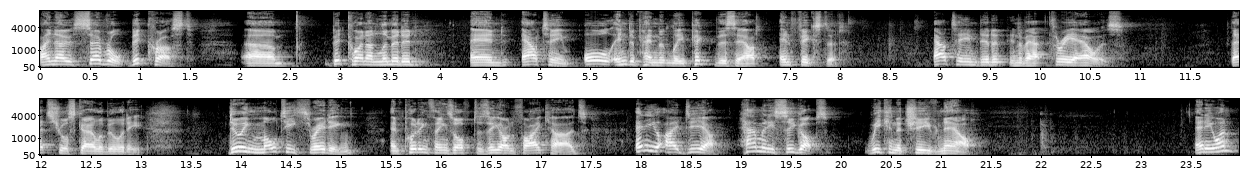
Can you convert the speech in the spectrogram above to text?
I know several, Bitcrust, um, Bitcoin Unlimited, and our team all independently picked this out and fixed it. Our team did it in about three hours. That's your scalability. Doing multi threading and putting things off to Xeon Phi cards, any idea how many SIGOPS we can achieve now? Anyone?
